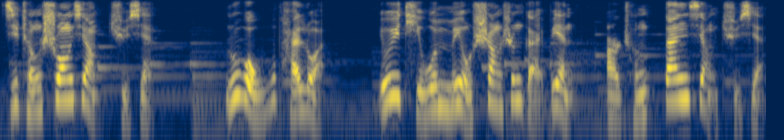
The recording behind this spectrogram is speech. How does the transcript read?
即成双向曲线。如果无排卵，由于体温没有上升改变而呈单向曲线。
